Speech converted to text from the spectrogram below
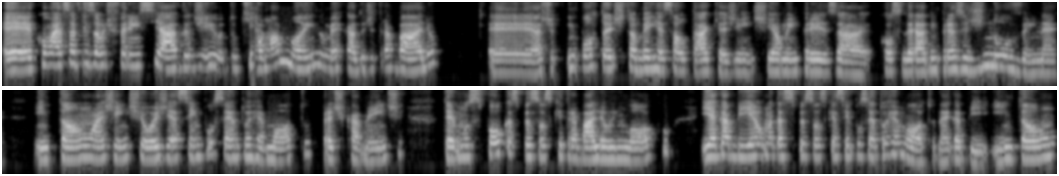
é, com essa visão diferenciada de, do que é uma mãe no mercado de trabalho. É, acho importante também ressaltar que a gente é uma empresa considerada empresa de nuvem, né? Então, a gente hoje é 100% remoto, praticamente. Temos poucas pessoas que trabalham em loco, e a Gabi é uma dessas pessoas que é 100% remoto, né, Gabi? Então,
